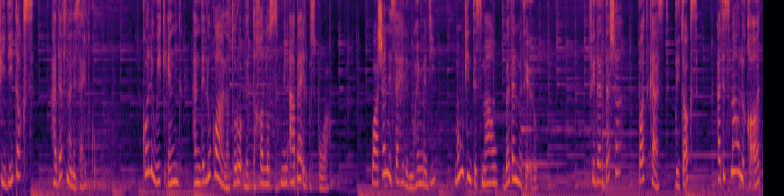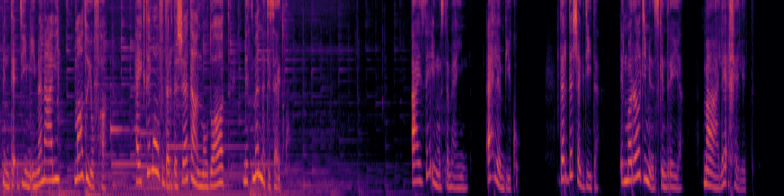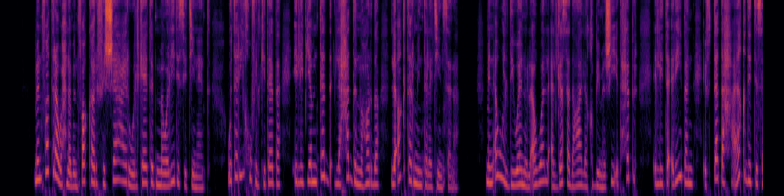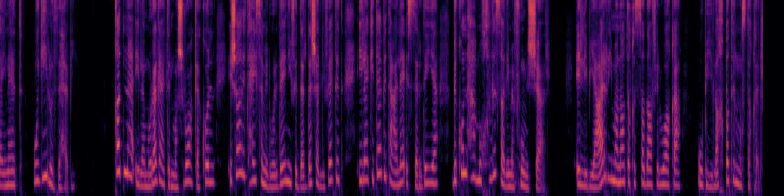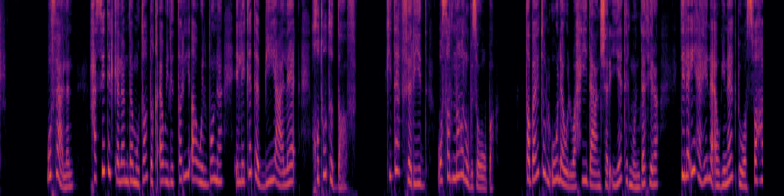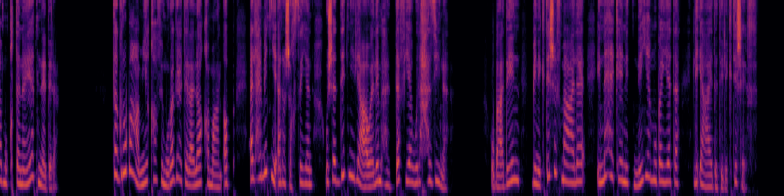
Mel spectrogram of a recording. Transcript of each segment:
في ديتوكس. هدفنا نساعدكم. كل weekend هندلكوا على طرق للتخلص من أعباء الأسبوع. وعشان نسهل المهمة دي ممكن تسمعوا بدل ما تقروا. في دردشة بودكاست ديتوكس هتسمعوا لقاءات من تقديم إيمان علي مع ضيوفها. هيجتمعوا في دردشات عن موضوعات نتمنى تساعدكم. أعزائي المستمعين أهلا بيكم. دردشة جديدة. المرة دي من اسكندرية. مع علاء خالد. من فترة وإحنا بنفكر في الشاعر والكاتب مواليد الستينات وتاريخه في الكتابة اللي بيمتد لحد النهاردة لأكتر من 30 سنة. من أول ديوانه الأول الجسد عالق بمشيئة حبر اللي تقريباً افتتح عقد التسعينات وجيله الذهبي. قدنا إلى مراجعة المشروع ككل إشارة هيثم الورداني في الدردشة اللي فاتت إلى كتابة علاء السردية بكونها مخلصة لمفهوم الشعر. اللي بيعري مناطق الصدع في الواقع وبيلخبط المستقر. وفعلا حسيت الكلام ده مطابق قوي للطريقة والبنى اللي كتب بيه علاء خطوط الضعف. كتاب فريد وصلنا له بصعوبة. طبعته الأولى والوحيدة عن شرقيات المندثرة تلاقيها هنا أو هناك بوصفها مقتنيات نادرة. تجربة عميقة في مراجعة العلاقة مع الأب ألهمتني أنا شخصياً وشدتني لعوالمها الدافية والحزينة. وبعدين بنكتشف مع علاء إنها كانت نية مبيتة لإعادة الاكتشاف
